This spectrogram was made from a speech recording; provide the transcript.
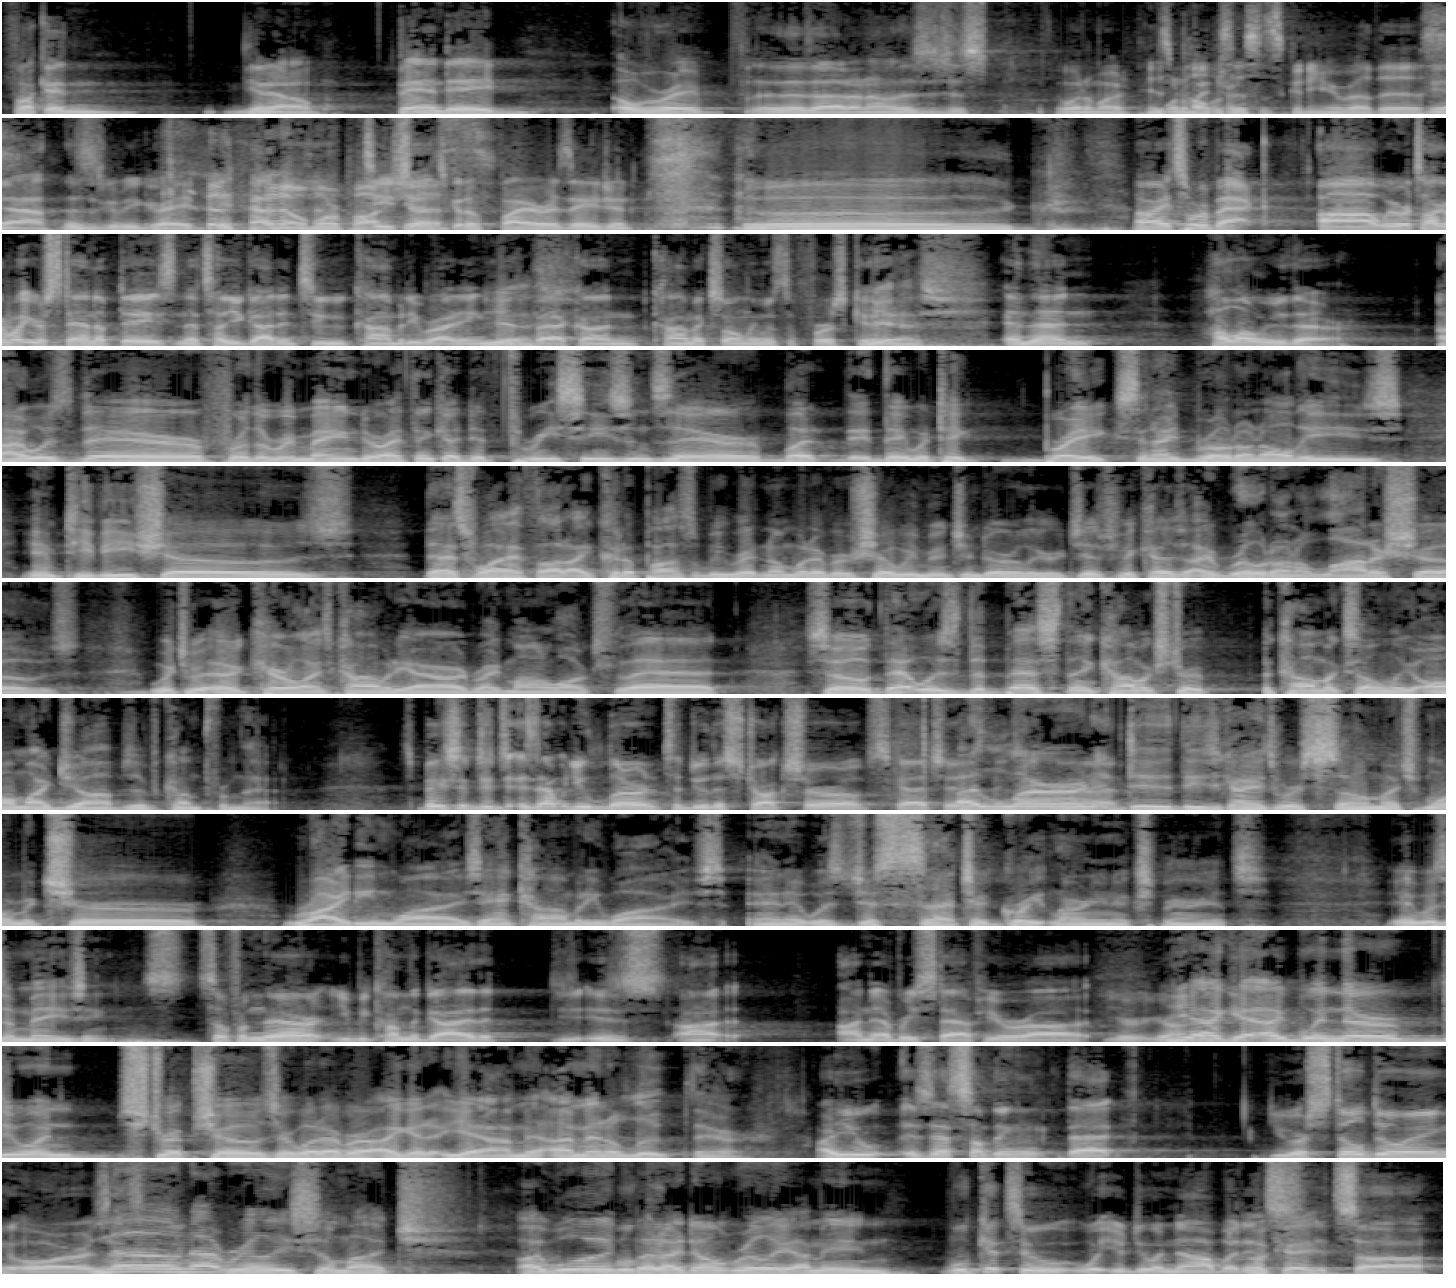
fucking you know band aid over a. I don't know. This is just what am I? His what publicist is going to hear about this. Yeah, this is going to be great. Yeah. no more podcasts. T-shirt's going to fire his agent. Ugh. All right, so we're back. Uh, we were talking about your stand-up days, and that's how you got into comedy writing. You were Yes. back on Comics Only was the first gig. Yes. And then, how long were you there? I was there for the remainder. I think I did three seasons there, but they- would take breaks, and I wrote on all these MTV shows. That's why I thought I could have possibly written on whatever show we mentioned earlier, just because I wrote on a lot of shows, which uh, Caroline's Comedy Hour, I'd write monologues for that. So that was the best thing. Comic strip, comics only. All my jobs have come from that. It's basically, is that what you learned to do the structure of sketches? I things like learned, dude, these guys were so much more mature, writing wise and comedy wise. And it was just such a great learning experience. It was amazing. So from there, you become the guy that is uh, on every staff. You're, uh, you're, you're Yeah, I get I, when they're doing strip shows or whatever. I get yeah, I'm I'm in a loop there. Are you? Is that something that you are still doing, or is No, not really so much. I would, We'll but get- I don't really. I mean, We'll get to what you're doing now, but it's Okay. it's. Uh,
